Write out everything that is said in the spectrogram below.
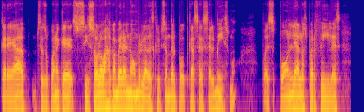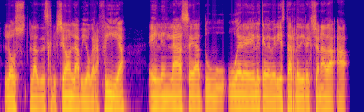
Crea, se supone que si solo vas a cambiar el nombre, la descripción del podcast es el mismo. Pues ponle a los perfiles los, la descripción, la biografía, el enlace a tu URL que debería estar redireccionada a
